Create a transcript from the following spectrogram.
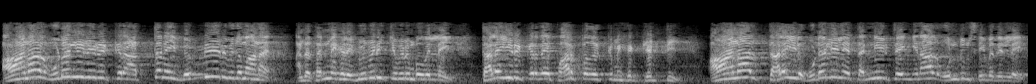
ஆனால் உடலில் இருக்கிற அத்தனை வெவ்வேறு விதமான அந்த தன்மைகளை விவரிக்க விரும்பவில்லை. தலை இருக்கிறதை பார்ப்பதற்கு மிக கெட்டி. ஆனால் தலையில் உடலிலே தண்ணீர் தேங்கினால் ஒன்றும் செய்வதில்லை.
